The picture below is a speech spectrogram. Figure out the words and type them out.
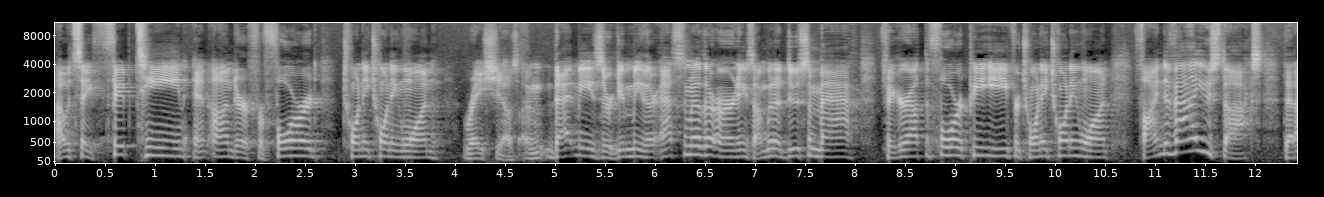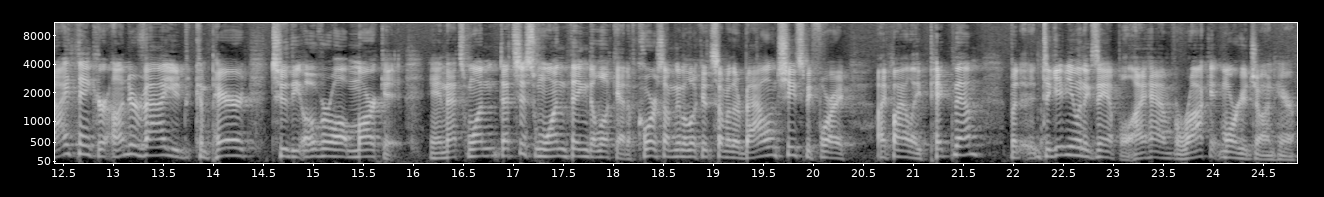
I would say 15 and under for forward 2021 ratios. And that means they're giving me their estimate of their earnings. I'm going to do some math, figure out the forward PE for 2021, find the value stocks that I think are undervalued compared to the overall market. And that's one that's just one thing to look at. Of course, I'm going to look at some of their balance sheets before I I finally pick them. But to give you an example, I have Rocket Mortgage on here.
